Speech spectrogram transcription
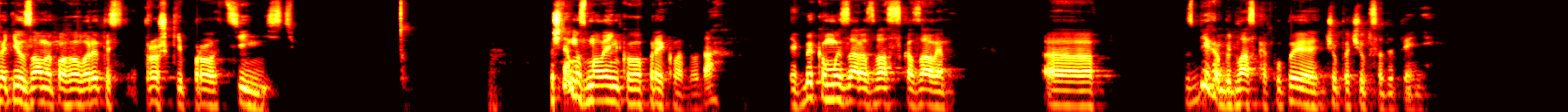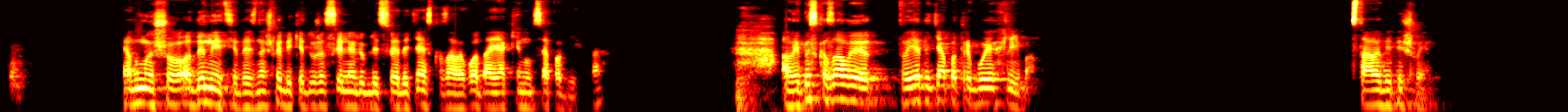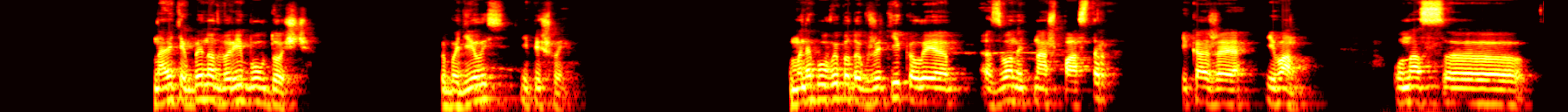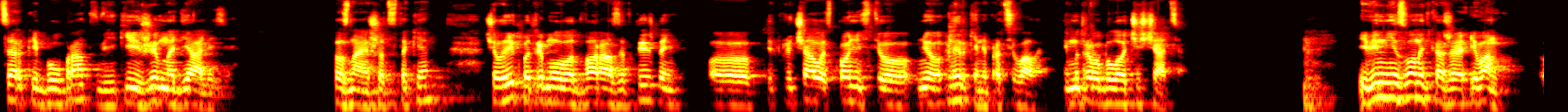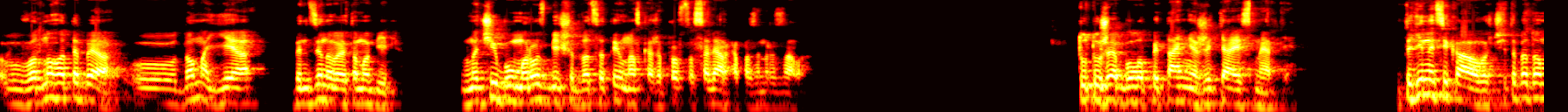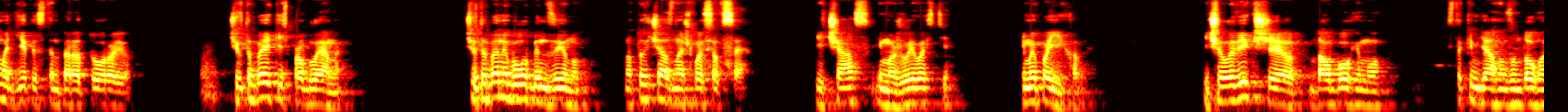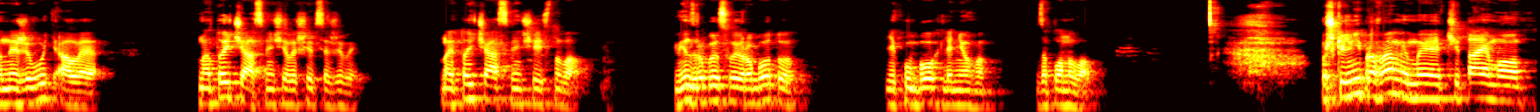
Хотів з вами поговорити трошки про цінність. Почнемо з маленького прикладу. Да? Якби комусь зараз вас сказали, е, збігай, будь ласка, купи чупа-чупса дитині. Я думаю, що одиниці десь знайшли б, які дуже сильно люблять своє дитя і сказали, вода, я кинув все побіг. Да? Але якби сказали, твоє дитя потребує хліба. Стали б і пішли. Навіть якби на дворі був дощ, ви б і пішли. У мене був випадок в житті, коли дзвонить наш пастор і каже: Іван, у нас е, в церкві був брат, в який жив на діалізі. Хто знає, що це таке? Чоловік потребував два рази в тиждень, е, підключалось повністю, в нього нирки не працювали, йому треба було очищатися. І він мені дзвонить, каже: Іван, в одного тебе вдома є бензиновий автомобіль. Вночі був мороз більше 20, у нас каже, просто солярка позамерзала. Тут уже було питання життя і смерті. Тоді не цікавило, чи тебе вдома діти з температурою, чи в тебе якісь проблеми, чи в тебе не було бензину. На той час знайшлося все: і час, і можливості. І ми поїхали. І чоловік ще, дав Бог йому, таким діагнозом довго не живуть, але на той час він ще лишився живий. На той час він ще існував. Він зробив свою роботу, яку Бог для нього запланував. По шкільній програмі ми читаємо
